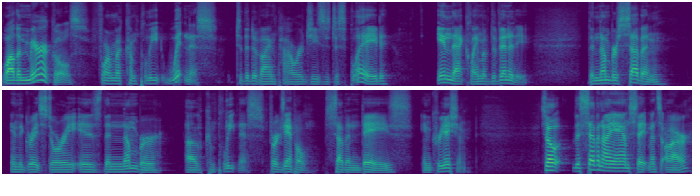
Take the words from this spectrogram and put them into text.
while the miracles form a complete witness to the divine power Jesus displayed in that claim of divinity. The number seven in the great story is the number of completeness. For example, seven days in creation. So the seven I am statements are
